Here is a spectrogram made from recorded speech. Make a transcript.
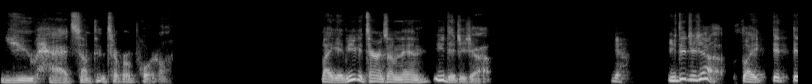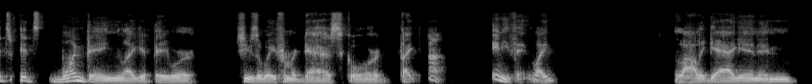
you had something to report on. Like if you could turn something in, you did your job. Yeah. You did your job. Like it, it's it's one thing. Like if they were, she was away from her desk or like uh, anything, like lollygagging and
